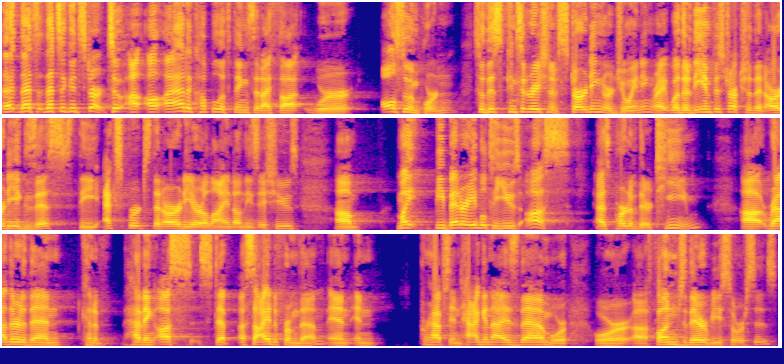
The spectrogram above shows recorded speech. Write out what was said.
that, that's, that's a good start. So I'll, I'll add a couple of things that I thought were also important. So this consideration of starting or joining, right? Whether the infrastructure that already exists, the experts that already are aligned on these issues, um, might be better able to use us as part of their team, uh, rather than kind of having us step aside from them and, and perhaps antagonize them or, or uh, fund their resources.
